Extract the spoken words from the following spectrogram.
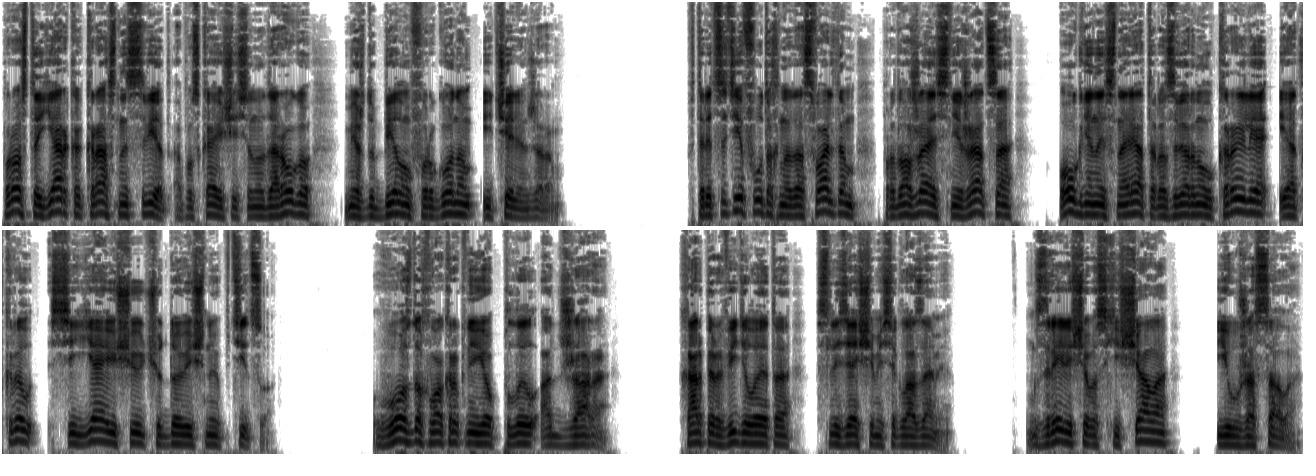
Просто ярко-красный свет, опускающийся на дорогу между белым фургоном и челленджером. В 30 футах над асфальтом, продолжая снижаться, огненный снаряд развернул крылья и открыл сияющую чудовищную птицу. Воздух вокруг нее плыл от жара. Харпер видела это слезящимися глазами. Зрелище восхищало и ужасало.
